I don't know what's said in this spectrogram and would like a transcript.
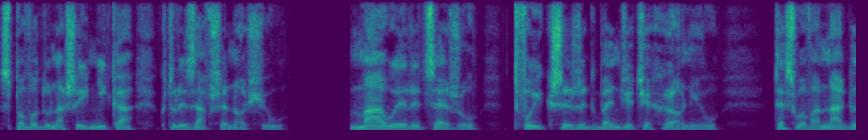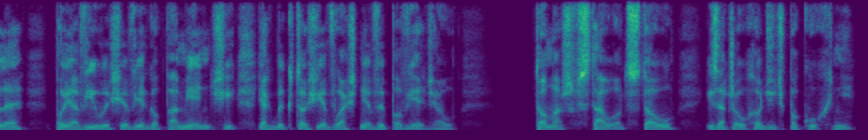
z powodu naszyjnika, który zawsze nosił. Mały rycerzu, twój krzyżyk będzie cię chronił. Te słowa nagle pojawiły się w jego pamięci, jakby ktoś je właśnie wypowiedział. Tomasz wstał od stołu i zaczął chodzić po kuchni.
